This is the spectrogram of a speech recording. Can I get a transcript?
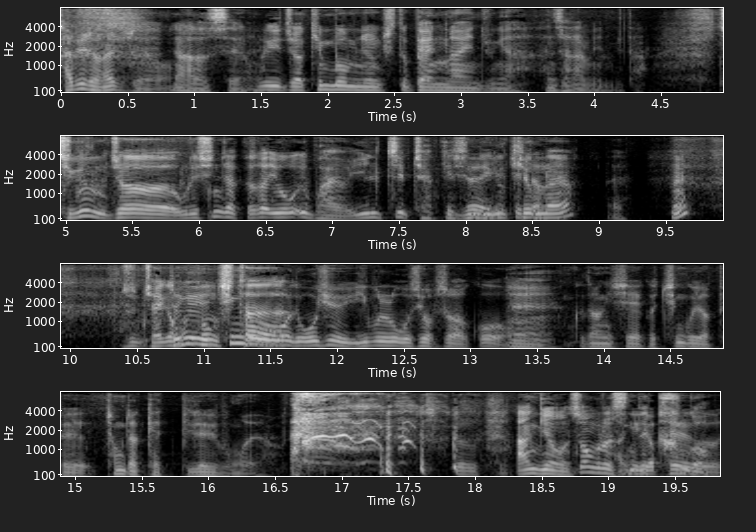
자주 전화주세요. 네, 알았어요. 우리 저 김범용 씨도 백라인 중에 한 사람입니다. 지금 저 우리 신 작가가 요, 요 봐요. 일집 자켓인데 네, 이거 기억나요? 자켓. 네? 무슨 자기가 홍콩 친구 스타 옷이 입을 옷이 없어갖고 네. 그 당시에 그 친구 옆에 청자켓 빌려 입은 거예요. 그 안경은 선글라스인데 아니, 큰 거. 그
